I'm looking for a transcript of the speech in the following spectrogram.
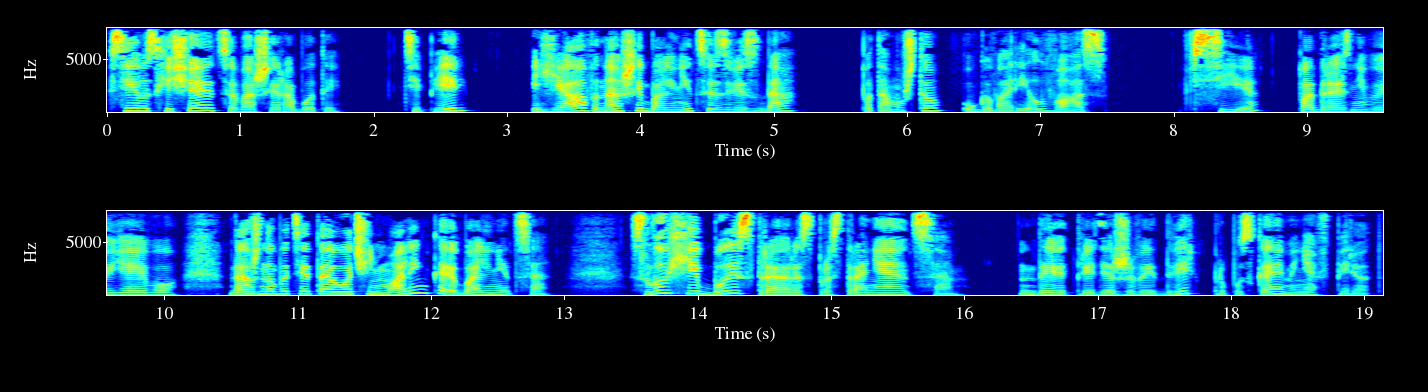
Все восхищаются вашей работой. Теперь я в нашей больнице звезда, потому что уговорил вас. Все, подразниваю я его, должно быть, это очень маленькая больница. Слухи быстро распространяются. Дэвид придерживает дверь, пропуская меня вперед.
